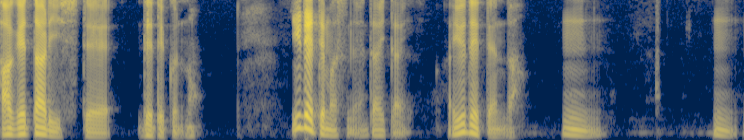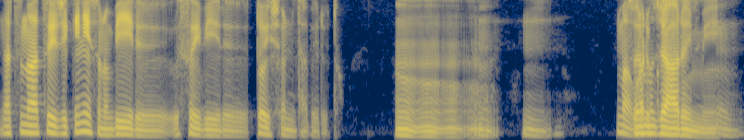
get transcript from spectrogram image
揚げたりして出てくんの？茹でてますね、大体。あ茹でてんだ。うん。うん、夏の暑い時期にそのビール、薄いビールと一緒に食べると。うんうんうんううん。。うん。まそれもじゃあある意味うん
